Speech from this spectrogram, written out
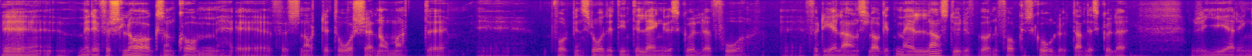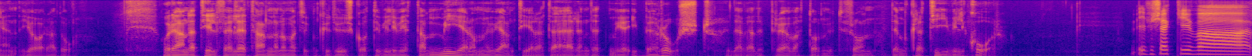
eh, med det förslag som kom eh, för snart ett år sedan om att Folkbildningsrådet inte längre skulle få fördela anslaget mellan studieförbund och folkhögskolor utan det skulle regeringen göra då. Och det andra tillfället handlade om att kulturutskottet ville veta mer om hur vi hanterat ärendet med Ibn Rushd där vi hade prövat dem utifrån demokrativillkor. Vi försöker ju vara,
